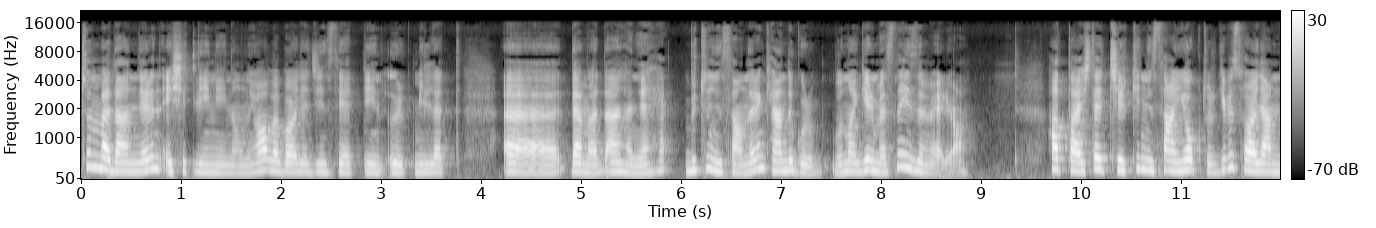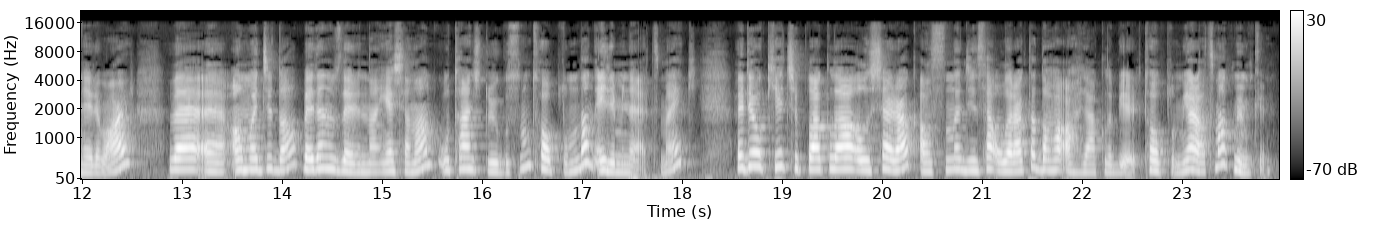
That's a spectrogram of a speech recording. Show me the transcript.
tüm bedenlerin eşitliğine inanıyor ve böyle cinsiyet, din, ırk, millet e, demeden hani bütün insanların kendi grubuna girmesine izin veriyor. Hatta işte çirkin insan yoktur gibi söylemleri var ve e, amacı da beden üzerinden yaşanan utanç duygusunu toplumdan elimine etmek. Ve diyor ki çıplaklığa alışarak aslında cinsel olarak da daha ahlaklı bir toplum yaratmak mümkün.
